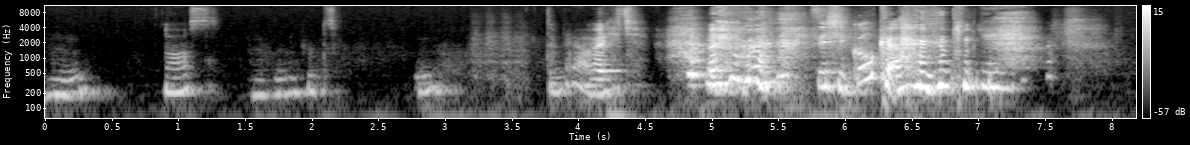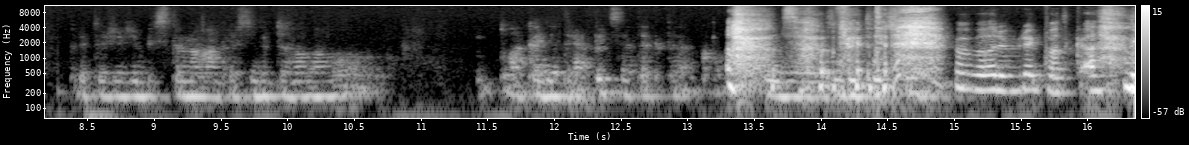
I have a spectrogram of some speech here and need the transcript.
mm. nos, mm-hmm. ruce. Mm. Dobrá, veď. Jsi šikulka. Protože, že bys to mala prostě do toho plakat a trápit se, tak to jako... to byl dobrý podcast.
